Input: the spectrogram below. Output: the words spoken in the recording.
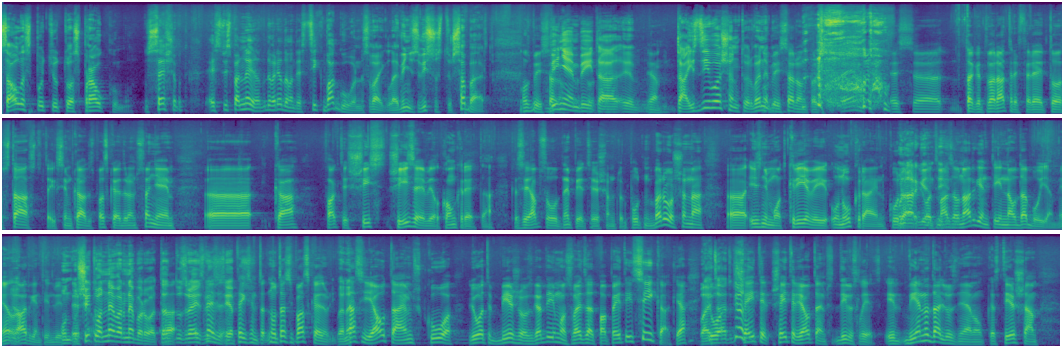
saules puķu to spraukumu. Seši, es vispār nevaru iedomāties, cik vagonus vajag, lai viņus visus tur sabērtu. Bija Viņiem bija tā, jā. tā izdzīvošana tur, vai ne? Bija saruna par šo tēmu. Es uh, tagad varu atreferēt to stāstu, teiksim, kādus paskaidrojumus saņēmu, ka uh, faktiski šis, šī izēviela konkrētā, kas ir absolūti nepieciešama tur putnu barošanā, uh, izņemot Krieviju un Ukrainu, kur ļoti maza un Argentīna nav dabūjama. Ja? Argentīna un šito nevar nebarot. Tad uzreiz uh, nezinu, teiksim, tā, nu, tas ir paskaidrojums. Tas ir jautājums, ko ļoti biežos gadījumos vajadzētu papētīt sīkāk. Ja? Šeit ir, šeit ir jautājums divas lietas. Ir viena daļa uzņēmumu, kas tiešām ir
